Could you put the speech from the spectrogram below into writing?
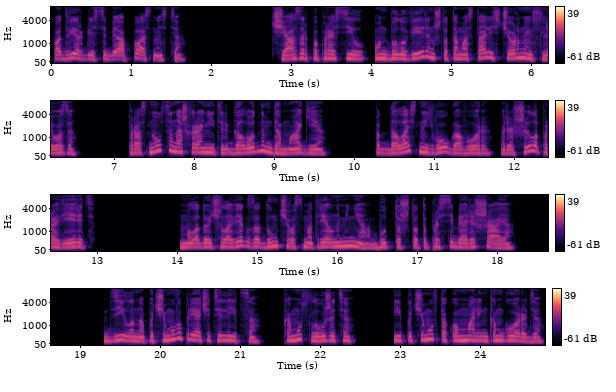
Подвергли себя опасности?» Чазар попросил. Он был уверен, что там остались черные слезы. Проснулся наш хранитель голодным до магии. Поддалась на его уговоры, решила проверить. Молодой человек задумчиво смотрел на меня, будто что-то про себя решая. «Дилана, почему вы прячете лица? Кому служите? И почему в таком маленьком городе?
